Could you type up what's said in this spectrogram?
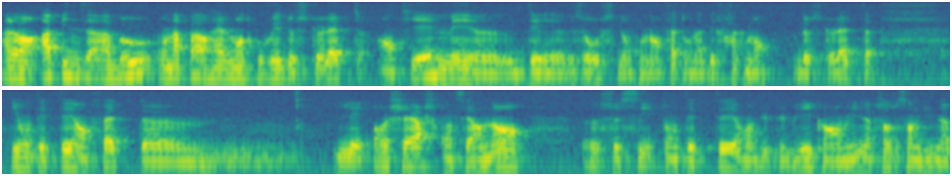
Alors, à Pinza Abu, on n'a pas réellement trouvé de squelettes entiers, mais euh, des os. Donc, on a en fait, on a des fragments de squelettes ont été en fait euh, les recherches concernant euh, ce site ont été rendus publics en 1979.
